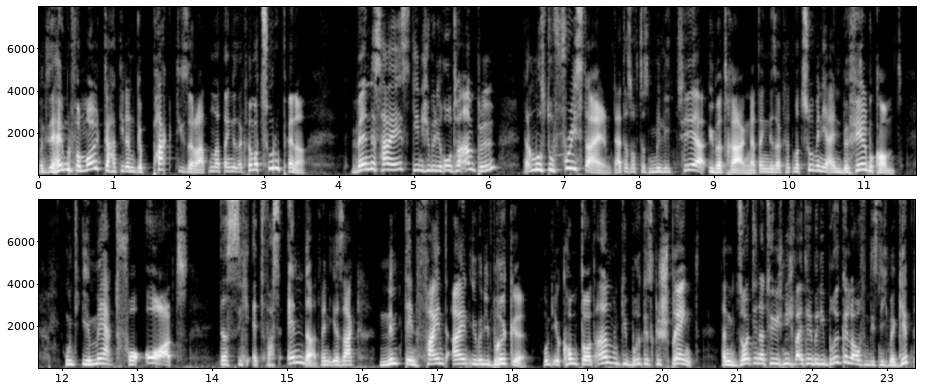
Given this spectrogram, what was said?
Und dieser Helmut von Moltke hat die dann gepackt, diese Ratten, hat dann gesagt, hör mal zu, du Penner. Wenn es heißt, geh nicht über die rote Ampel, dann musst du freestylen. Der hat das auf das Militär übertragen. Der hat dann gesagt, hört mal zu, wenn ihr einen Befehl bekommt und ihr merkt vor Ort, dass sich etwas ändert, wenn ihr sagt, nimmt den Feind ein über die Brücke und ihr kommt dort an und die Brücke ist gesprengt, dann sollt ihr natürlich nicht weiter über die Brücke laufen, die es nicht mehr gibt,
